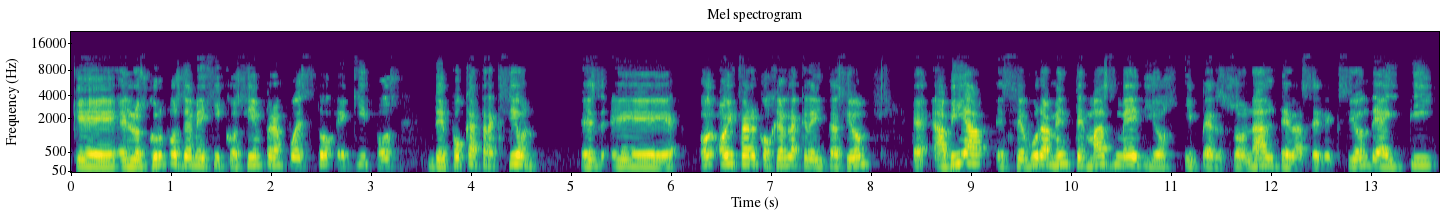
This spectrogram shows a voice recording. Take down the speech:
que en los grupos de México siempre han puesto equipos de poca atracción. Es, eh, hoy fue recoger la acreditación eh, había eh, seguramente más medios y personal de la selección de Haití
